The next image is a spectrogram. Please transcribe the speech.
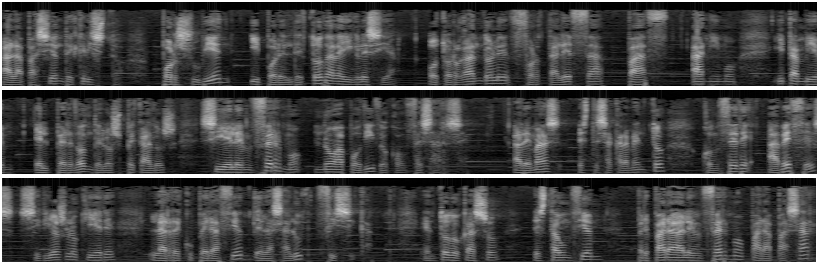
a la pasión de Cristo, por su bien y por el de toda la Iglesia, otorgándole fortaleza, paz, ánimo y también el perdón de los pecados si el enfermo no ha podido confesarse. Además, este sacramento concede a veces, si Dios lo quiere, la recuperación de la salud física. En todo caso, esta unción prepara al enfermo para pasar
